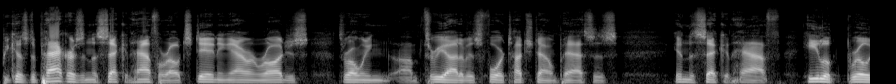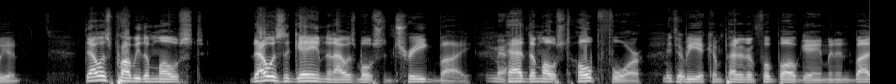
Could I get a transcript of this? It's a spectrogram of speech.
because the Packers in the second half were outstanding. Aaron Rodgers throwing um, three out of his four touchdown passes in the second half. He looked brilliant. That was probably the most. That was the game that I was most intrigued by. Yeah. Had the most hope for to be a competitive football game, and then by,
